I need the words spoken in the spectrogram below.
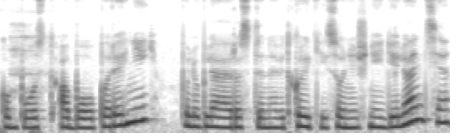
компост або перегній. Полюбляє рости на відкритій сонячній ділянці.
